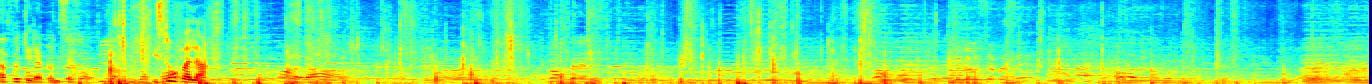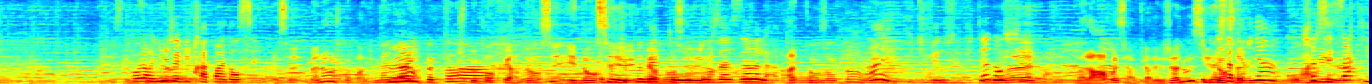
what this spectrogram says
à côté là, comme ça. Ils sont pas là. Bon, alors, il ne nous invitera pas à danser. Ben non, je peux pas tout Ben faire. non, il peut pas. Je peux pas faire danser et danser Eh ben, et tu peux faire mettre danser ton, ton zinzin là. Ah, de temps en temps, Ouais, oui. et puis tu viens nous inviter à danser Ouais. Bah alors après, ça va faire des jaloux si ben, danse ça fait rien. Au contraire, Ah oui. c'est ça qui.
